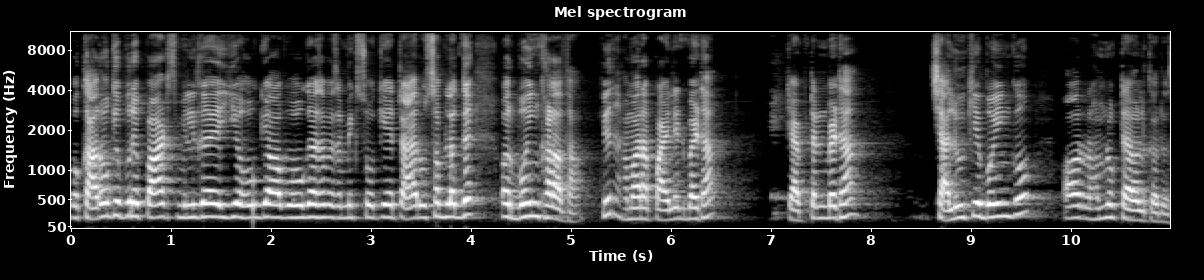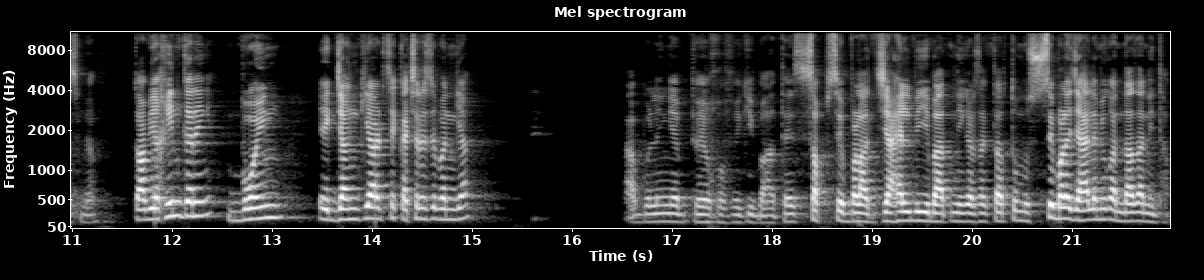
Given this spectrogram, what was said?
وہ کاروں کے پورے پارٹس مل گئے، یہ ہو گیا، وہ ہو گیا، سب ایسے مکس ہو کے ٹائر، وہ سب لگ گئے اور بوئنگ کھڑا تھا۔ پھر ہمارا پائلٹ بیٹھا کیپٹن بیٹھا چالو کیے بوئنگ کو اور ہم لوگ ٹریول کر اس میں۔ تو آپ یقین کریں گے بوئنگ ایک جنک یارڈ سے کچرے سے بن گیا۔ آپ بولیں گے، بے خوفی کی بات ہے، سب سے بڑا جاہل بھی یہ بات نہیں کر سکتا تم اس سے بڑے جاہل میرے کو اندازہ نہیں تھا۔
